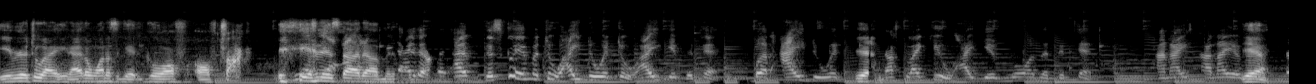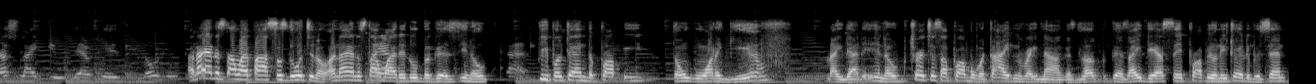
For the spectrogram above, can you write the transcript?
area too. I, I don't want us to get go off off track. Yeah, and it's not um, I, I, disclaimer too. I do it too. I give the ten, but I do it yeah. just like you. I give more than the ten and I and I agree. Yeah. Just like you, there is no. And I understand why pastors do it, you know, and I understand I why they do because you know people tend to probably don't want to give like that. You know, churches are probably with tithing right now because because I dare say probably only twenty percent,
